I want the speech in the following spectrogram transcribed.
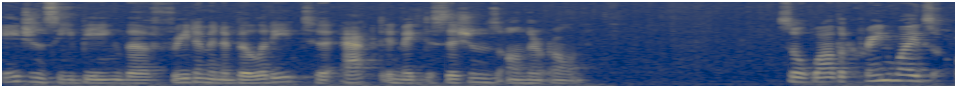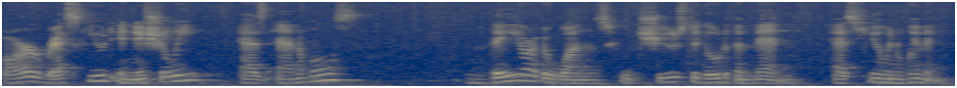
Agency being the freedom and ability to act and make decisions on their own. So while the crane wives are rescued initially as animals, they are the ones who choose to go to the men as human women.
